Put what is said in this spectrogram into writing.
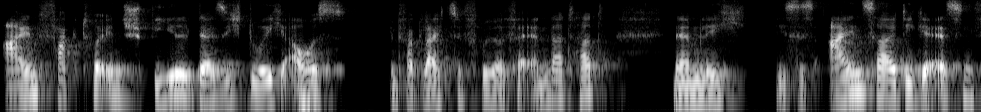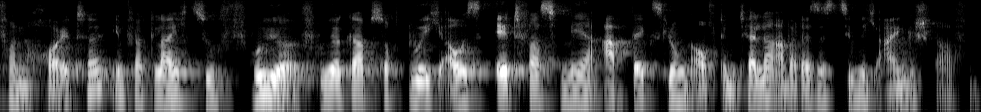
ein Faktor ins Spiel, der sich durchaus im Vergleich zu früher verändert hat, nämlich dieses einseitige Essen von heute im Vergleich zu früher. Früher gab es doch durchaus etwas mehr Abwechslung auf dem Teller, aber das ist ziemlich eingeschlafen.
